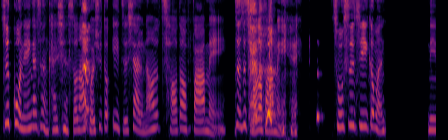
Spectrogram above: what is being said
就是过年应该是很开心的时候，然后回去都一直下雨，然后潮到发霉，真的是潮到发霉。除湿机根本你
